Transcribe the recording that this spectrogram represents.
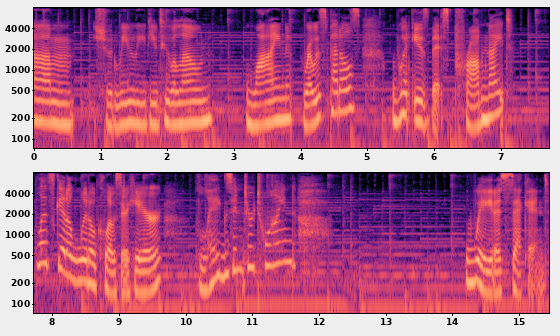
Um, should we leave you two alone? Wine? Rose petals? What is this, prom night? Let's get a little closer here. Legs intertwined? Wait a second.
